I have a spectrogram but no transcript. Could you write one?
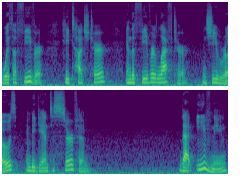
with a fever he touched her, and the fever left her, and she rose and began to serve him. That evening,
